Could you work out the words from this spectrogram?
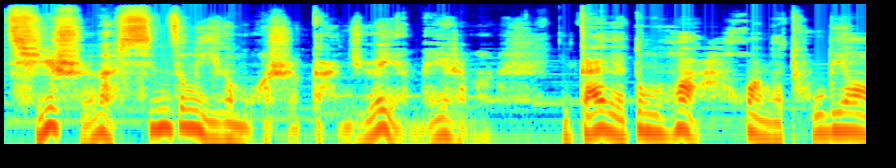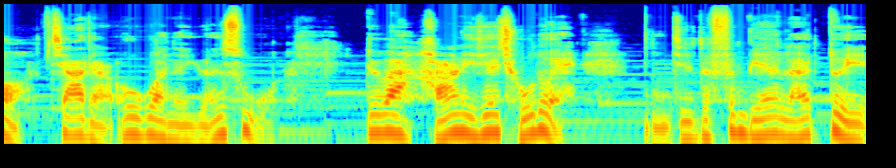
其实呢，新增一个模式，感觉也没什么，你改改动画，换个图标，加点欧冠的元素，对吧？还是那些球队。你这这分别来对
